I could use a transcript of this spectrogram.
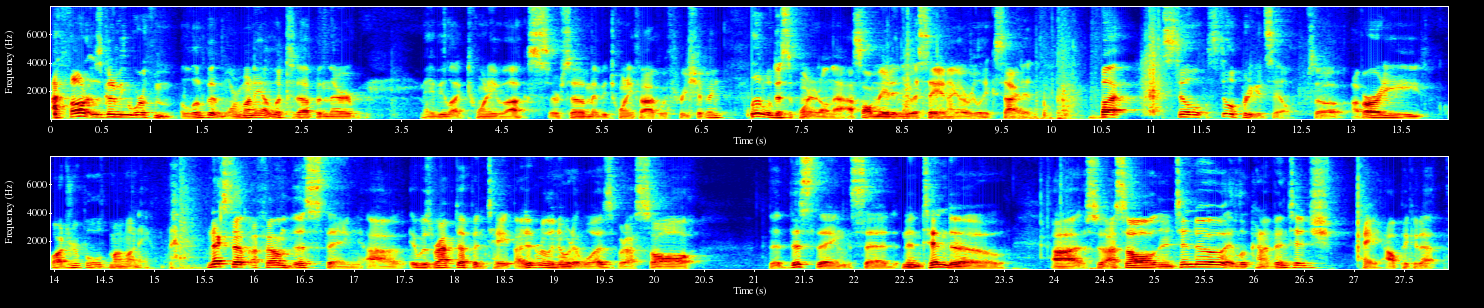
I thought it was to be worth a little bit more money. I looked it up and they're maybe like 20 bucks or so, maybe 25 with free shipping. A little disappointed on that. I saw made in USA and I got really excited. But still still a pretty good sale. So I've already quadrupled my money. Next up, I found this thing. Uh, it was wrapped up in tape. I didn't really know what it was, but I saw that this thing said Nintendo. Uh, so I saw Nintendo, it looked kind of vintage. Hey, I'll pick it up.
